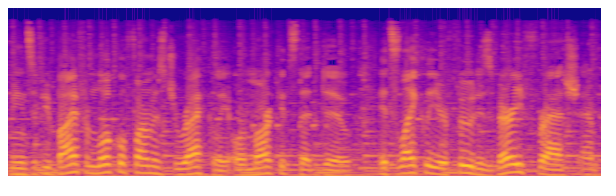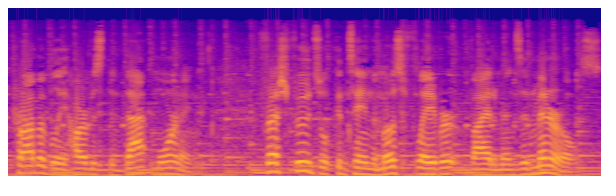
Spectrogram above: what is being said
means if you buy from local farmers directly or markets that do, it's likely your food is very fresh and probably harvested that morning. Fresh foods will contain the most flavor, vitamins, and minerals.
